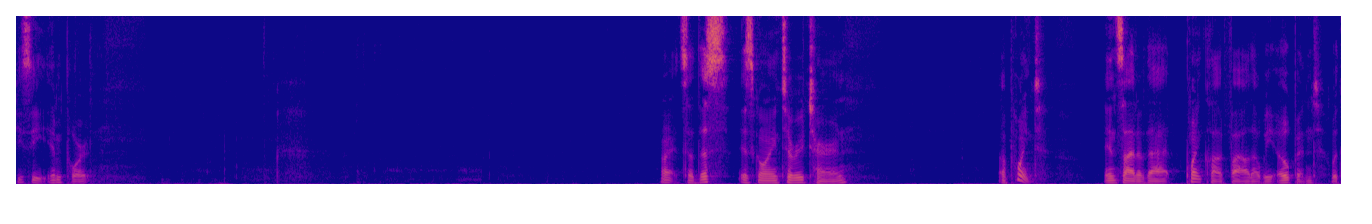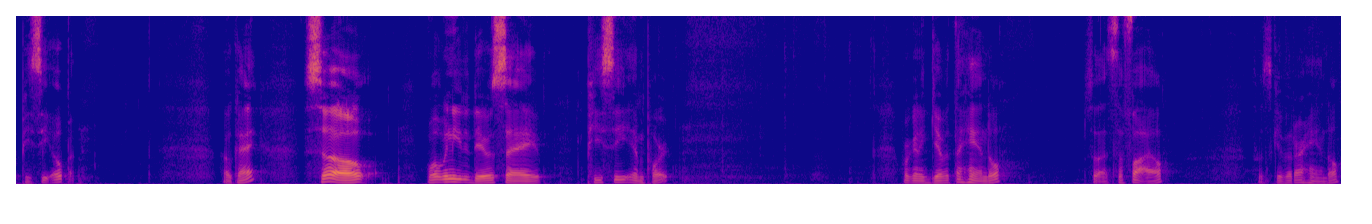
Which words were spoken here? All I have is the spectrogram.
PC import All right, so this is going to return a point inside of that point cloud file that we opened with PC open. Okay, so what we need to do is say PC import. We're going to give it the handle. So that's the file. So let's give it our handle.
